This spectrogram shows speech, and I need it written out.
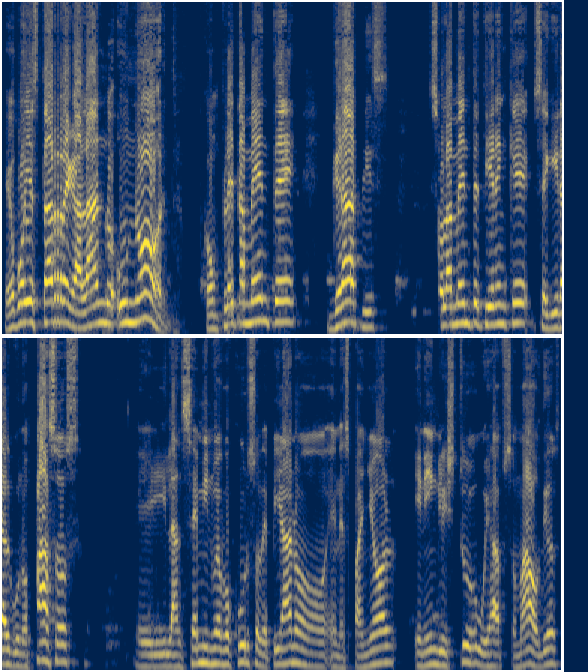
Yo voy a estar regalando un Nord completamente gratis. Solamente tienen que seguir algunos pasos. Y lancé mi nuevo curso de piano en español. In English too, we have some audios.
